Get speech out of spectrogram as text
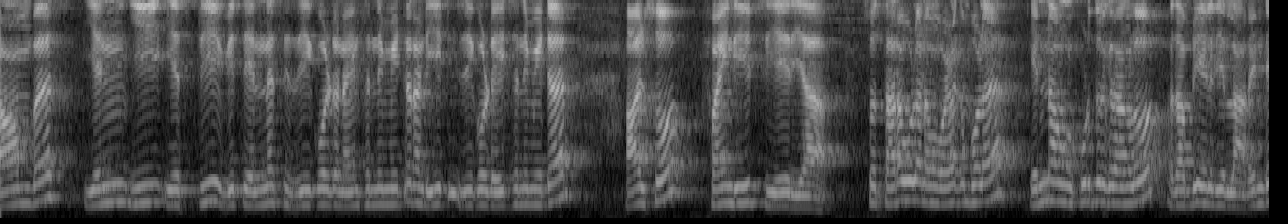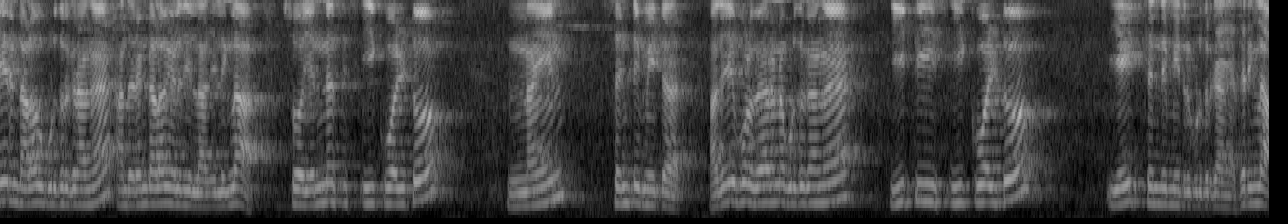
rhombus NEST with NS is equal to nine centimetre and ED is equal to eight centimetre also find its area so தரவுல நம்ம வழக்கம் போல் என்ன அவங்க கொடுத்துருக்குறாங்களோ அதை அப்படியே எழுதிடலாம். ரெண்டே ரெண்டு அளவு கொடுத்துருக்குறாங்க. அந்த ரெண்டு அளவு எழுதிடலாம் இல்லைங்களா? So NS is equal to nine centimetre அதே போல் வேறு என்ன கொடுத்துருக்காங்க? ED is equal to eight centimetre கொடுத்துருக்காங்க. சரிங்களா?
